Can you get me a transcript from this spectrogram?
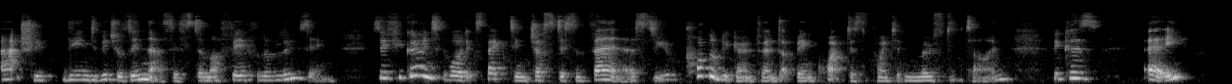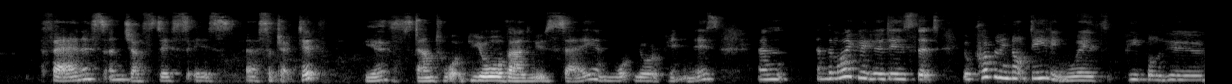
actually the individuals in that system are fearful of losing. So if you go into the world expecting justice and fairness, you're probably going to end up being quite disappointed most of the time because A, fairness and justice is uh, subjective. Yes. It's down to what your values say and what your opinion is. And and the likelihood is that you're probably not dealing with people who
